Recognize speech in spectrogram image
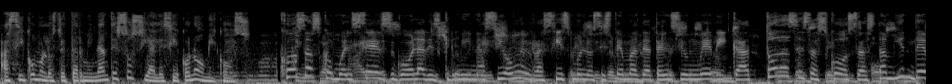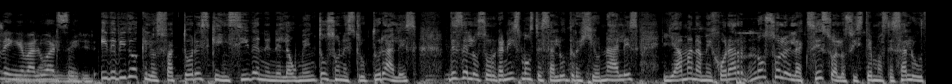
así como los determinantes sociales y económicos. Cosas como el sesgo, la discriminación, el racismo en los sistemas de atención médica, todas esas cosas también deben evaluarse. Y debido a que los factores que inciden en el aumento son estructurales, desde los organismos de salud regionales llaman a mejorar no solo el acceso a los sistemas de salud,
